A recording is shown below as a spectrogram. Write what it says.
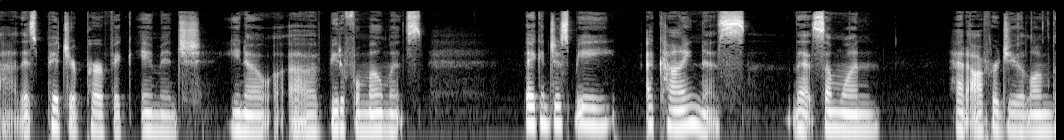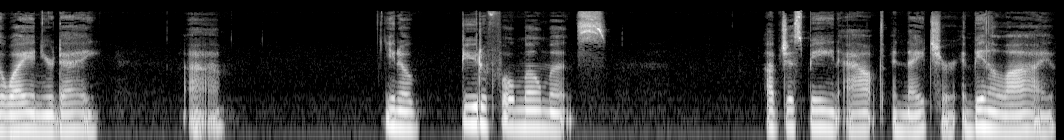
uh, this picture perfect image, you know, of beautiful moments. They can just be a kindness that someone had offered you along the way in your day. Uh, you know, beautiful moments of just being out in nature and being alive.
